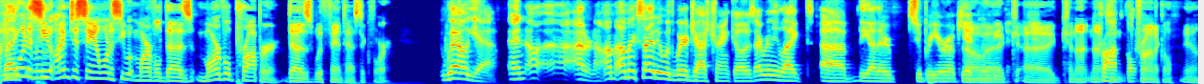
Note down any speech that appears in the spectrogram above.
I want to see? mm, I'm just saying I want to see what Marvel does. Marvel proper does with Fantastic Four. Well, yeah, and uh, I don't know. I'm I'm excited with where Josh Trank goes. I really liked uh, the other superhero kid oh, movie. uh, uh, cannot, not Chronicle. Chronicle. Yeah,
